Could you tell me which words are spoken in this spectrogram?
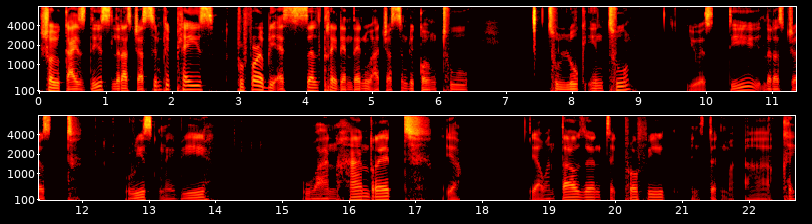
show you guys this. Let us just simply place preferably a sell trade and then we are just simply going to to look into usd let us just risk maybe 100 yeah yeah 1000 take profit instead uh, okay.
